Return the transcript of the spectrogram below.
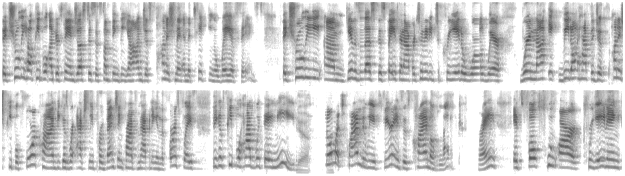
That truly help people understand justice as something beyond just punishment and the taking away of things. That truly um, gives us the space and opportunity to create a world where we're not it, we don't have to just punish people for crime because we're actually preventing crime from happening in the first place because people have what they need Yeah. so much crime that we experience is crime of lack right it's folks who are creating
